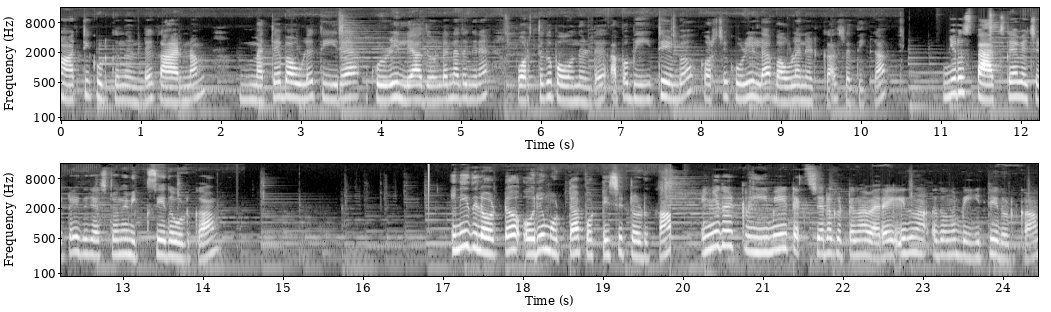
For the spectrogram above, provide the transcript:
മാറ്റി കൊടുക്കുന്നുണ്ട്. കാരണം മറ്റേ ബൗൾ തീരെ കുഴിയില്ല. അതുകൊണ്ട് തന്നെ അതിങ്ങനെ പുറത്തേക്ക് പോകുന്നുണ്ട്. അപ്പോൾ ബീറ്റ് ചെയ്യുമ്പോൾ കുറച്ച് കുഴിയുള്ള ബൗൾ തന്നെ എടുക്കുക. ശ്രദ്ധിക്കുക. ഇനിയൊരു സ്പാച്ചിലെ വെച്ചിട്ട് ഇത് ജസ്റ്റ് ഒന്ന് മിക്സ് ചെയ്ത് കൊടുക്കുക. ഇനി ഇതിലോട്ട് ഒരു മുട്ട പൊട്ടിച്ചിട്ട് കൊടുക്കാം. ഇനി ഇതൊരു ക്രീമി ടെക്സ്ചർ കിട്ടുന്ന വരെ ഇത് ഇതൊന്ന് ബീറ്റ് ചെയ്ത് കൊടുക്കാം.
